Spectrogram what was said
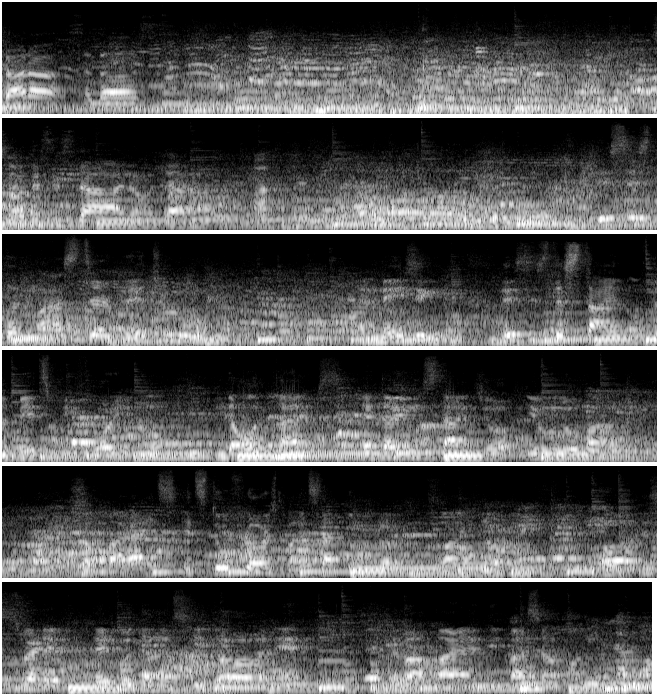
Tara, sa taas! So this is the, ano, the... Oh, this is the master bedroom. Amazing. This is the style of the beds before, you know, in the old times. Ito yung style jo, yung luma. So para it's it's two floors, but it's not two floors, it's one floor. Oh, this is where they, they put the mosquito eh? net. Diba? Para hindi pasok. Yun lang mo.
